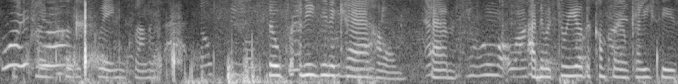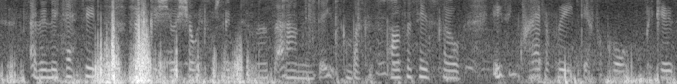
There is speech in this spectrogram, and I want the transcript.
What It's is time wrong? because of Granny. So Granny's in a care home. Um, and there were three other confirmed cases and then they tested her because she was showing some symptoms and it's come back as positive. So it's incredibly difficult because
